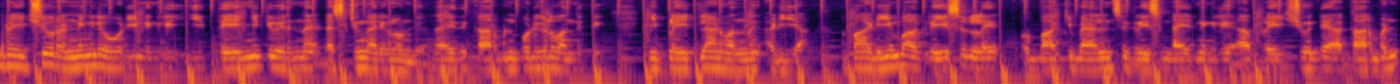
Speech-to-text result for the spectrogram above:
ബ്രേക്ക് ഷൂ റണ്ണിങ്ങിൽ ഓടിയിട്ടുണ്ടെങ്കിൽ ഈ തേഞ്ഞിട്ട് വരുന്ന ഡസ്റ്റും കാര്യങ്ങളും ഉണ്ട് അതായത് കാർബൺ പൊടികൾ വന്നിട്ട് ഈ പ്ലേറ്റിലാണ് വന്ന് അടിയുക അപ്പോൾ അടിയുമ്പോൾ ആ ഗ്രീസുള്ള ബാക്കി ബാലൻസ് ഗ്രീസ് ഉണ്ടായിരുന്നെങ്കിൽ ആ ബ്രേക്ക് ഷൂവിന്റെ ആ കാർബൺ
